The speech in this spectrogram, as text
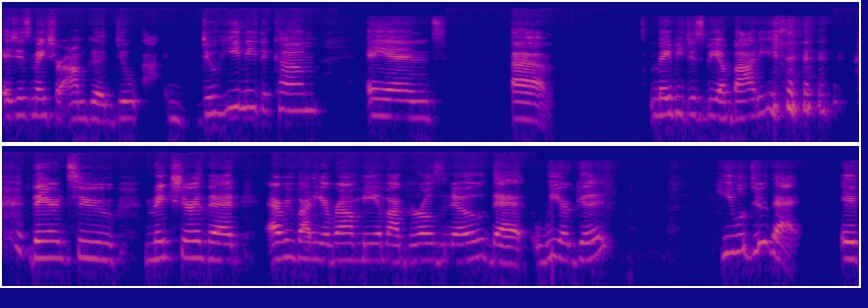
Is just make sure I'm good. Do do he need to come and uh maybe just be a body there to make sure that everybody around me and my girls know that we are good, he will do that. If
